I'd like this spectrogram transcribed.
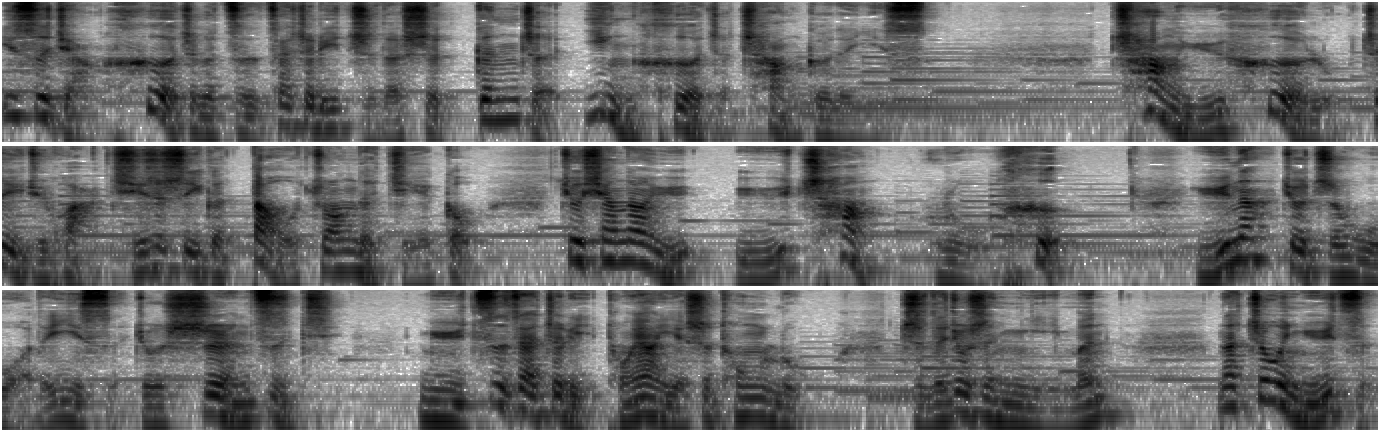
意思讲“和”这个字在这里指的是跟着应和着唱歌的意思。“唱于鹤鲁”这句话其实是一个倒装的结构，就相当于“于唱汝鹤”。鱼呢，就指我的意思，就是诗人自己。女字在这里同样也是通鲁，指的就是你们。那这位女子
